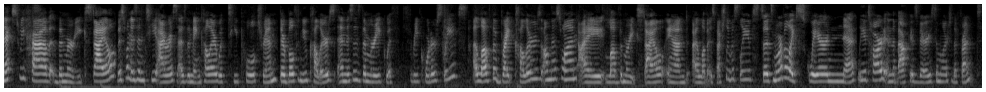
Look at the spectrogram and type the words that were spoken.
Next we have the Marique style. This one is in Tea Iris as the main color with Tea Pool trim. They're both new colors and this is the Marique with three quarter sleeves. I love the bright colors on this one. I love the Marique style and I love it especially with sleeves. So it's more of a like square neck leotard and the back is very similar to the front.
